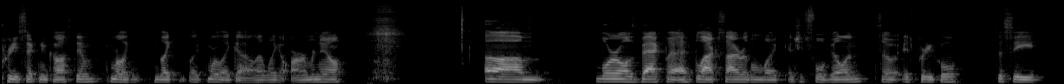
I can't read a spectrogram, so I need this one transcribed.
pretty sick new costume. It's more like like like more like a like an armor now. Um, Laurel is back, but as Black Siren, like, and she's full villain, so it's pretty cool to see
